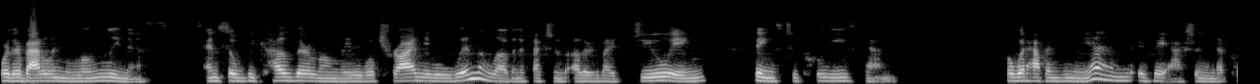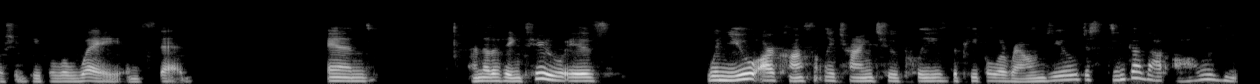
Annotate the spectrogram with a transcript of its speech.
or they're battling loneliness. And so because they're lonely, they will try and they will win the love and affection of others by doing things to please them. But what happens in the end is they actually end up pushing people away instead. And another thing, too, is when you are constantly trying to please the people around you, just think about all of the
